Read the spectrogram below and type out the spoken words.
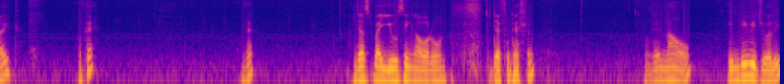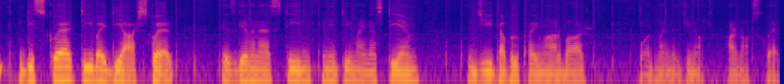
right okay okay just by using our own definition Okay. Now, individually d square t by dr square is given as t infinity minus Tm g double prime r bar 1 minus g naught r naught square.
